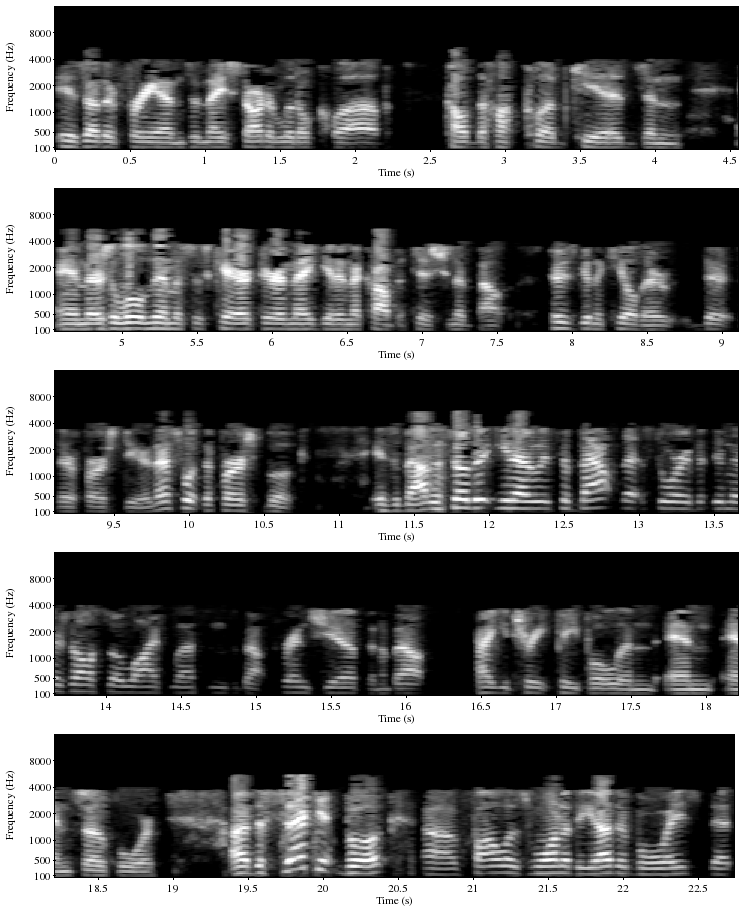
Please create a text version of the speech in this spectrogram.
his other friends, and they start a little club called the Hunt Club Kids, and and there's a little nemesis character, and they get in a competition about who's going to kill their, their their first deer. That's what the first book is about, and so that you know it's about that story, but then there's also life lessons about friendship and about how you treat people and and and so forth. Uh, the second book uh, follows one of the other boys that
